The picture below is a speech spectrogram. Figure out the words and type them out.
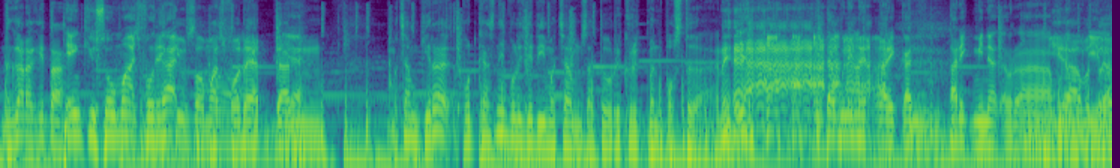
negara kita. Thank you so much for Thank that. you so much for that dan macam kira podcast ni boleh jadi macam satu recruitment poster lah. Kita boleh nak tarikkan tarik minat uh, Ya, muda-mudi betul. lah.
